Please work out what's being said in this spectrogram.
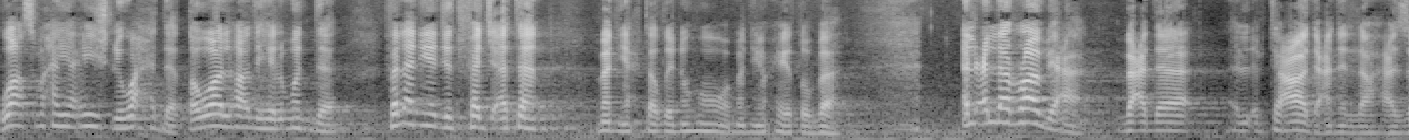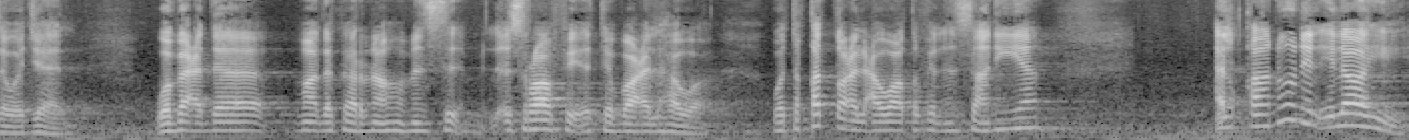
وأصبح يعيش لوحده طوال هذه المدة فلن يجد فجأة من يحتضنه ومن يحيط به. العلة الرابعة بعد الابتعاد عن الله عز وجل وبعد ما ذكرناه من الإسراف في اتباع الهوى وتقطع العواطف الإنسانية القانون الإلهي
